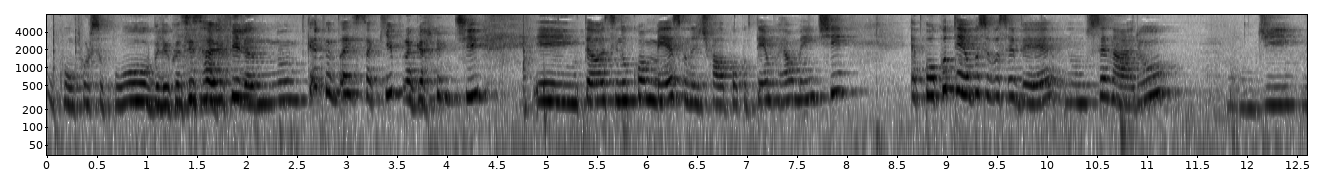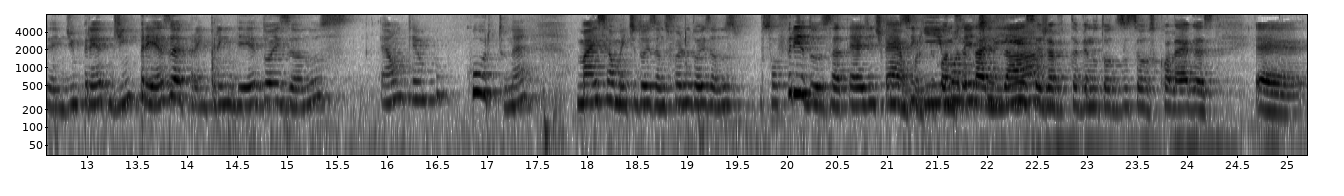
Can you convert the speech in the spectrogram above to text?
um concurso público. Você sabe, filha, não quer tentar isso aqui para garantir? E, então, assim, no começo, quando a gente fala pouco tempo, realmente é pouco tempo se você vê num cenário de, de, de empresa para empreender dois anos é um tempo curto, né? Mas realmente dois anos foram dois anos sofridos até a gente conseguir é, quando monetizar. Você tá ali, você já tá vendo todos os seus colegas é,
